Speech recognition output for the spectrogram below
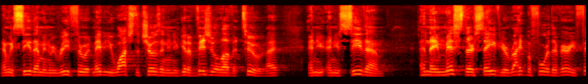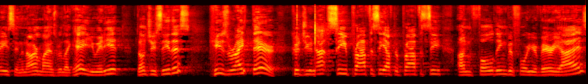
And we see them and we read through it. Maybe you watch The Chosen and you get a visual of it too, right? And you, and you see them and they miss their Savior right before their very face. And in our minds, we're like, hey, you idiot, don't you see this? He's right there. Could you not see prophecy after prophecy unfolding before your very eyes?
